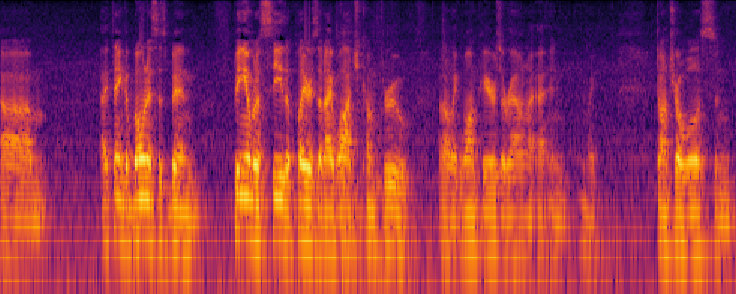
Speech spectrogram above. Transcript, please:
Um, I think a bonus has been being able to see the players that I watch come through, uh, like Juan Pierre's around uh, and like Dontrelle Willis and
